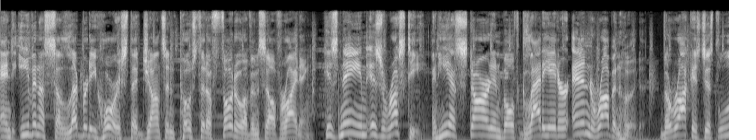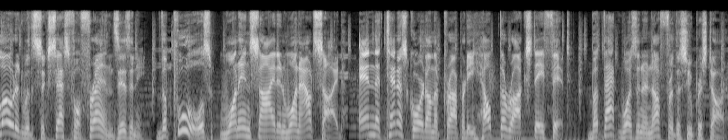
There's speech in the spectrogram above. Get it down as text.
and even a celebrity horse that Johnson posted a photo of himself riding. His name is Rusty, and he has starred in both Gladiator and Robin Hood. The Rock is just loaded with successful friends, isn't he? The pools, one inside and one outside, and the tennis court on the property helped The Rock stay fit. But that wasn't enough for the superstar.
